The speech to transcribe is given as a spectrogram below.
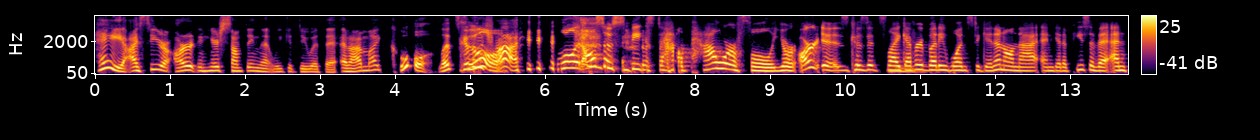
hey, I see your art and here's something that we could do with it. And I'm like, cool, let's cool. give it a try. well, it also speaks to how powerful your art is because it's like mm. everybody wants to get in on that and get a piece of it. And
